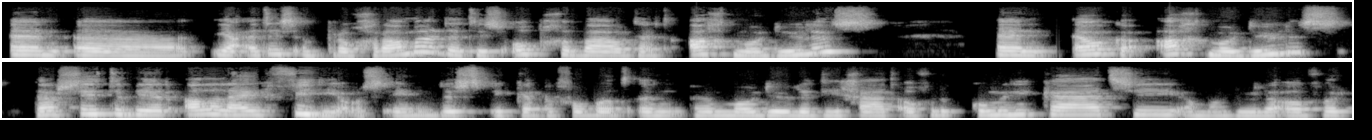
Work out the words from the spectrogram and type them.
En uh, ja, het is een programma dat is opgebouwd uit acht modules. En elke acht modules, daar zitten weer allerlei video's in. Dus ik heb bijvoorbeeld een, een module die gaat over de communicatie, een module over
